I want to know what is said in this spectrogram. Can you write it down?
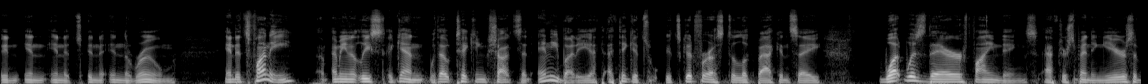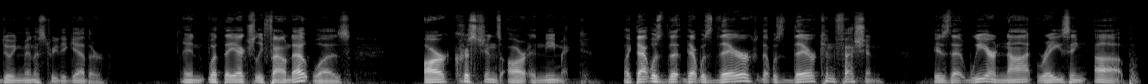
in in in its in in the room. And it's funny i mean at least again without taking shots at anybody i, th- I think it's it's good for us to look back and say what was their findings after spending years of doing ministry together? And what they actually found out was our christians are anemic. Like that was the that was their that was their confession is that we are not raising up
